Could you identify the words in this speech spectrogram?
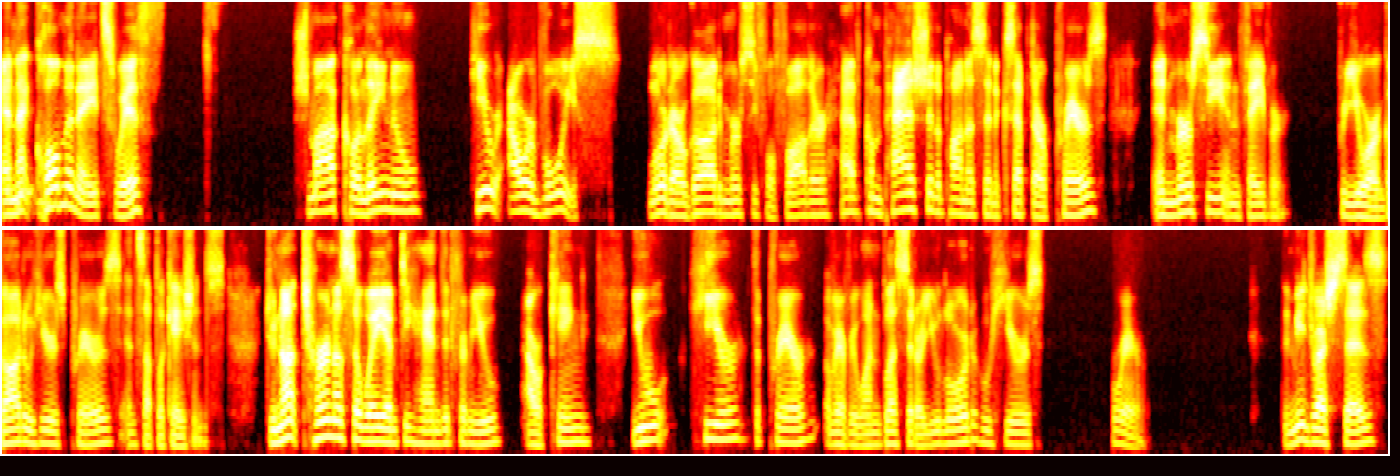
And that mm-hmm. culminates with Shema Kolenu, hear our voice. Lord our God, merciful Father, have compassion upon us and accept our prayers in mercy and favor. For you are God who hears prayers and supplications. Do not turn us away empty handed from you, our King. You hear the prayer of everyone. Blessed are you, Lord, who hears prayer. The Midrash says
